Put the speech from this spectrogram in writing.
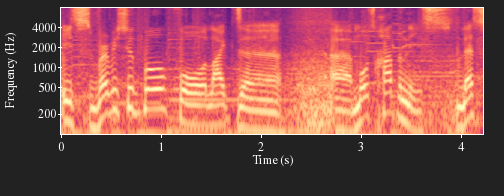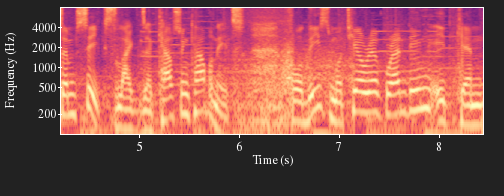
it's very suitable for like the uh, Mohs hardness less M6 like the calcium carbonate. For this material grinding, it can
